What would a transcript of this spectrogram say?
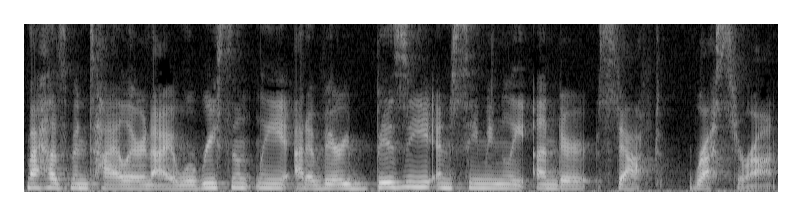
My husband Tyler and I were recently at a very busy and seemingly understaffed restaurant.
